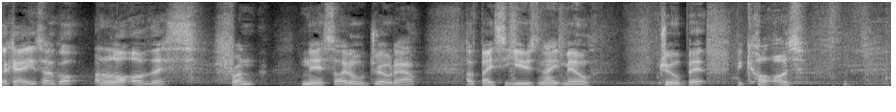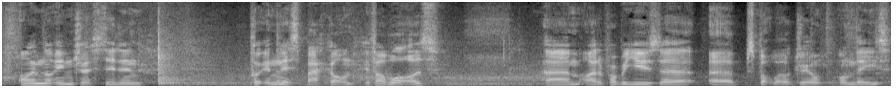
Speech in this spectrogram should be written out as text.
Okay, so I've got a lot of this front near side all drilled out. I've basically used an 8mm drill bit because I'm not interested in putting this back on. If I was, um, I'd have probably used a, a spot weld drill on these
